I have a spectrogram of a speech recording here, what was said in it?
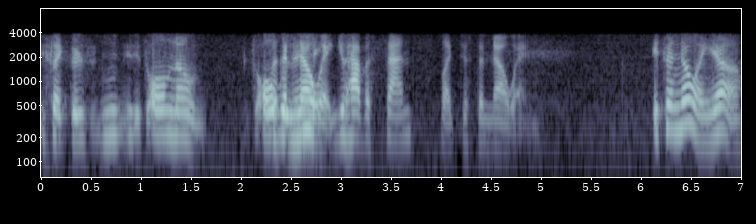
It's like there's it's all known. It's all like a knowing. Me. You have a sense, like just a knowing. It's a knowing, yeah.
